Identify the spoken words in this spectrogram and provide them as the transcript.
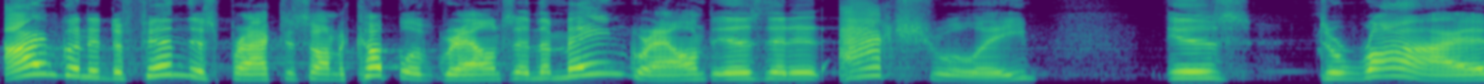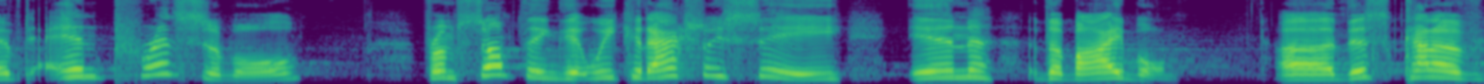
I'm going to defend this practice on a couple of grounds, and the main ground is that it actually is derived in principle from something that we could actually see in the Bible. Uh, this kind of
